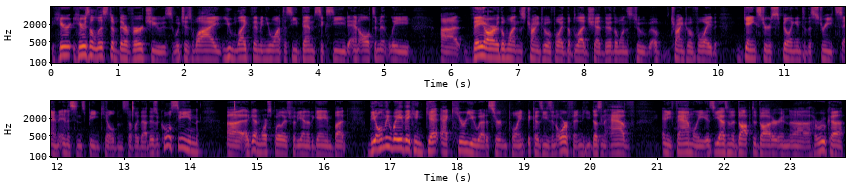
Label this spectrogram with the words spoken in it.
here here's a list of their virtues, which is why you like them and you want to see them succeed, and ultimately. Uh, they are the ones trying to avoid the bloodshed. They're the ones to uh, trying to avoid gangsters spilling into the streets and innocents being killed and stuff like that. There's a cool scene. Uh, again, more spoilers for the end of the game, but the only way they can get at Kiryu at a certain point because he's an orphan, he doesn't have any family, is he has an adoptive daughter in uh, Haruka,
